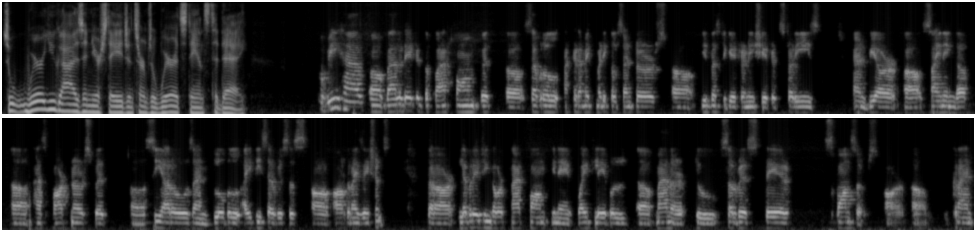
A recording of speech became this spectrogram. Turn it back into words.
So where are you guys in your stage in terms of where it stands today? We have uh, validated the platform with uh, several academic medical centers, uh, investigator-initiated studies, and we are uh, signing up uh, as partners with uh, CROs and global IT services organizations that are leveraging our platform in a white label manner to service their sponsors or uh, grant,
